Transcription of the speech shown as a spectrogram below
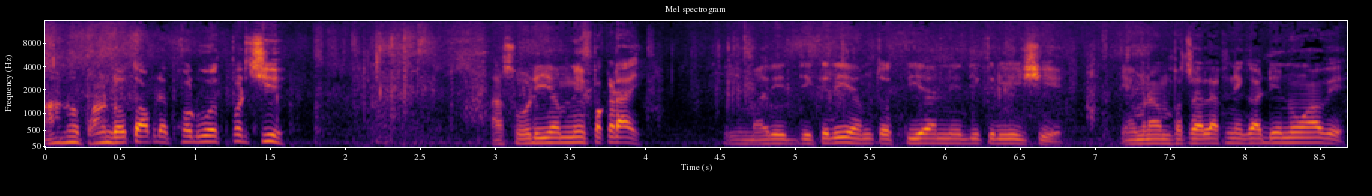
આનો ભાંડો તો આપણે ફોડવો જ પડશે. આ સોડી અમને પકડાય. એ મારી દીકરી એમ તો તિયારની દીકરી છે. એમના આમ પચાસ લાખની ગાડી ન આવે.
